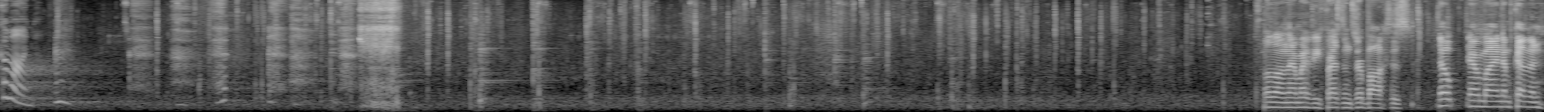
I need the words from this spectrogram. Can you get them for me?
Come on. Hold on, there might be presents or boxes. Nope, never mind. I'm coming.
